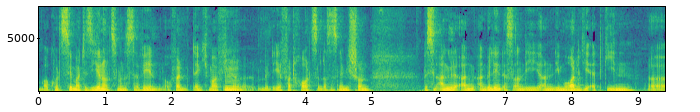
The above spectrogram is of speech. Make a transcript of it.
mal kurz thematisieren und zumindest erwähnen, auch wenn, denke ich mal, viele mhm. mit ihr vertraut sind, dass es nämlich schon ein bisschen ange, an, angelehnt ist an die, an die Morde, die Ed Gein äh,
